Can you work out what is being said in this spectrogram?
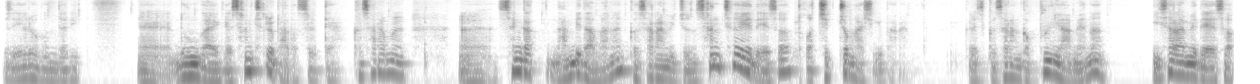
그래서 여러분들이 에, 누군가에게 상처를 받았을 때 그 사람을 에, 생각납니다만은 그 사람이 준 상처에 대해서 더 집중하시기 바랍니다. 그래서 그 사람과 분리하면은 이 사람에 대해서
